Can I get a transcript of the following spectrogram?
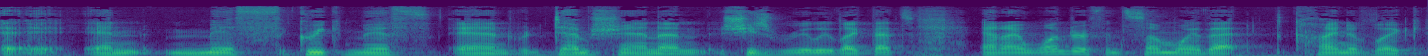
and myth greek myth and redemption and she's really like that's and i wonder if in some way that kind of like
